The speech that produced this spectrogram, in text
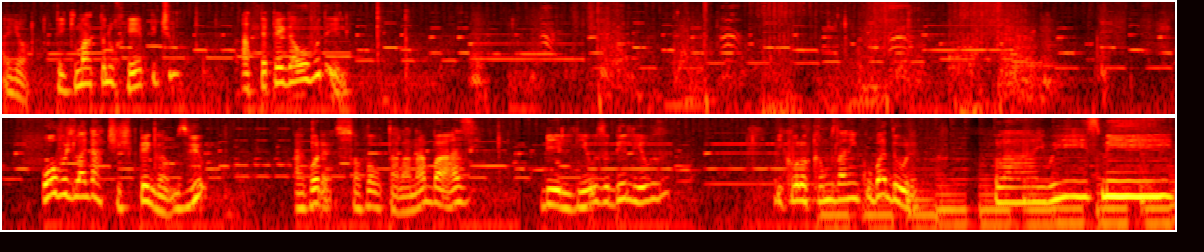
Aí, ó. Tem que ir matando o réptil até pegar o ovo dele. Ovo de lagartixa, pegamos, viu? Agora é só voltar lá na base. Beleza, beleza. E colocamos lá na incubadora. Fly with me,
